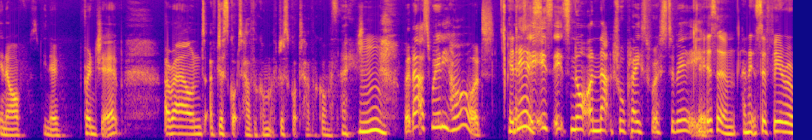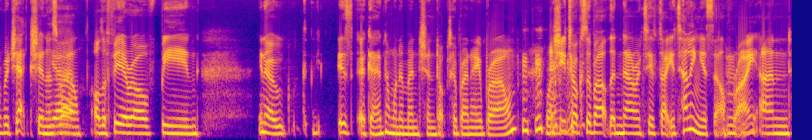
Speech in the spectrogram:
in our you know friendship around I've just got to have the con- I've just got to have the conversation mm. but that's really hard. It is. It is. it's not a natural place for us to be It isn't. And it's a fear of rejection as Yeah. well, or the fear of being, you know, is again, I want to mention Dr. Brene Brown. and she talks about the narrative that you're telling yourself, mm-hmm. right? And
